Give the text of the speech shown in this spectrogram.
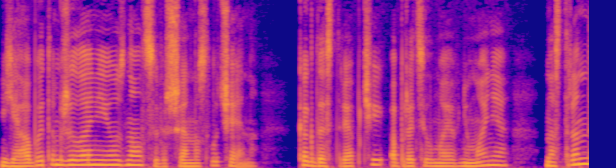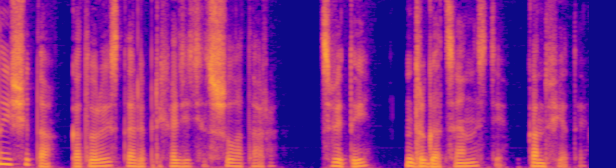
Я об этом желании узнал совершенно случайно, когда Стряпчий обратил мое внимание на странные счета, которые стали приходить из Шалатара. Цветы, драгоценности, конфеты.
